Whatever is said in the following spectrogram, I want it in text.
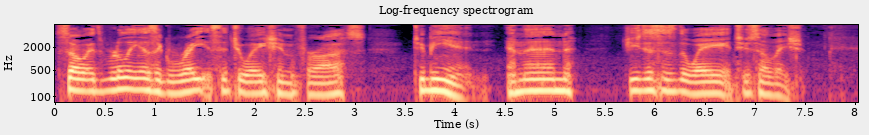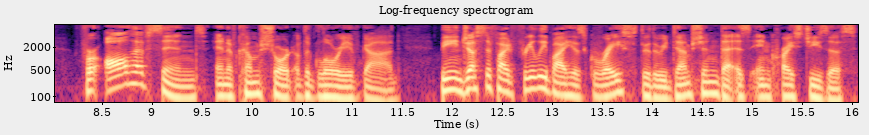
So it really is a great situation for us to be in. And then Jesus is the way to salvation. For all have sinned and have come short of the glory of God, being justified freely by his grace through the redemption that is in Christ Jesus,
